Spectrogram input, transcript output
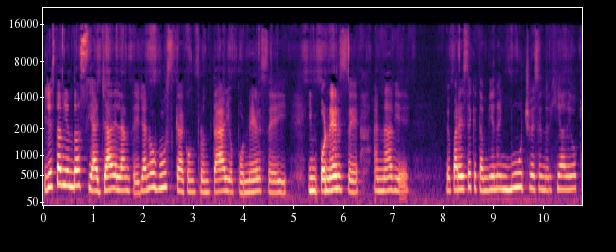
y ya está viendo hacia allá adelante, ya no busca confrontar y oponerse y imponerse a nadie. Me parece que también hay mucho esa energía de, ok,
